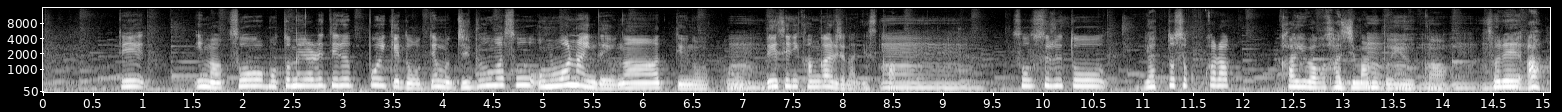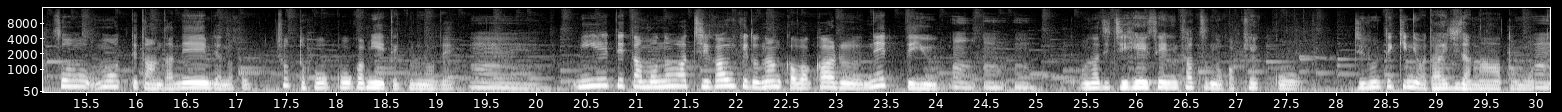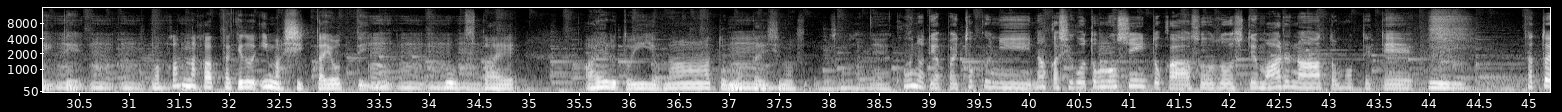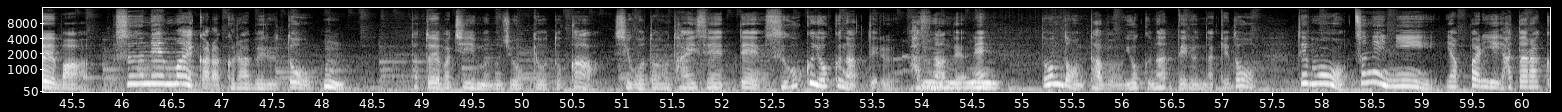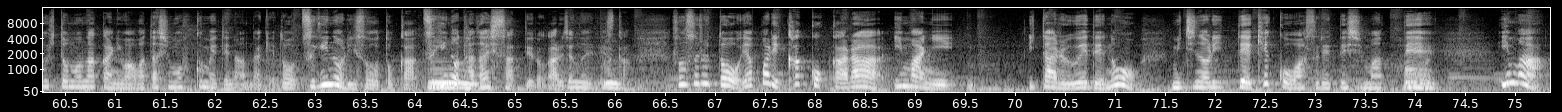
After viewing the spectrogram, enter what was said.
で今そう求められてるっぽいけどでも自分はそう思わないんだよなっていうのをこう、うん。冷静に考えるじゃないですか、うん。そうするとやっとそこから会話が始まるというか、それあそう思ってたんだねみたいなこうちょっと方向が見えてくるので。うん。見えてたものは違うけどなんかわかるねっていう。同じ地平線に立つのが結構自分的には大事だなと思っていて、分かんなかったけど今知ったよっていうのを伝え会えるといいよなと思ったりします、そうだね。こういうのってやっぱり特になんか仕事のシーンとか想像してもあるなと思っててうん。例えば数年前から比べるとうん。例えばチームの状況とか仕事の体制ってすごく良くなってるはずなんだよね。うん。どんどん多分良くなってるんだけどでも常にやっぱり働く人の中には私も含めてなんだけど次の理想とか次の正しさっていうのがあるじゃないですか。うんそうするとやっぱり過去から今に至る上での道のりって結構忘れてしまって、はい今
